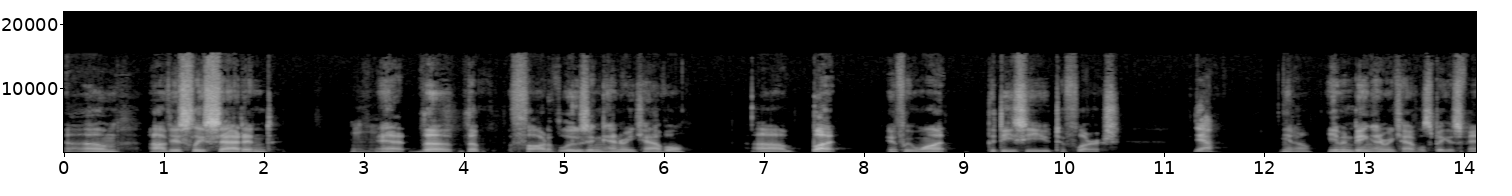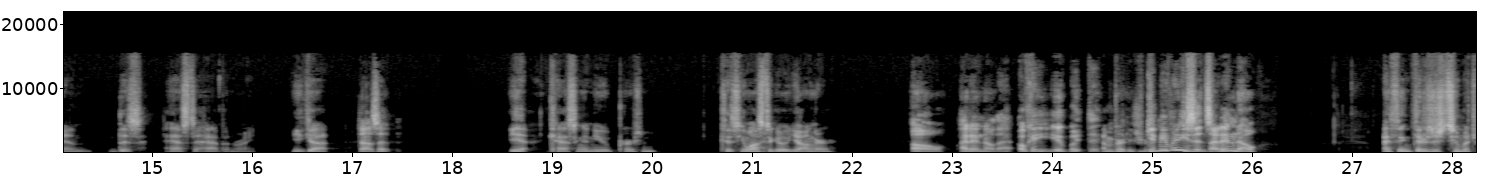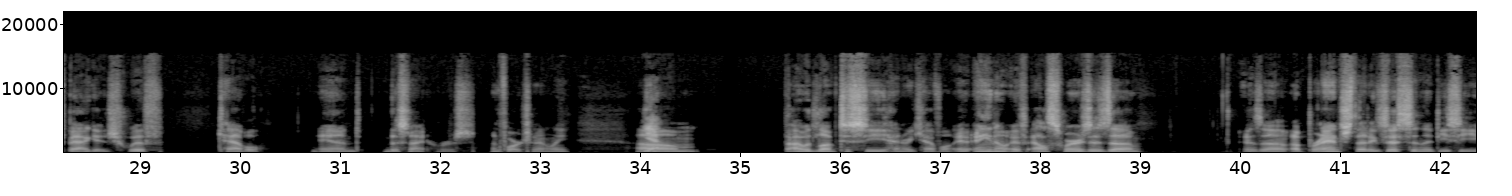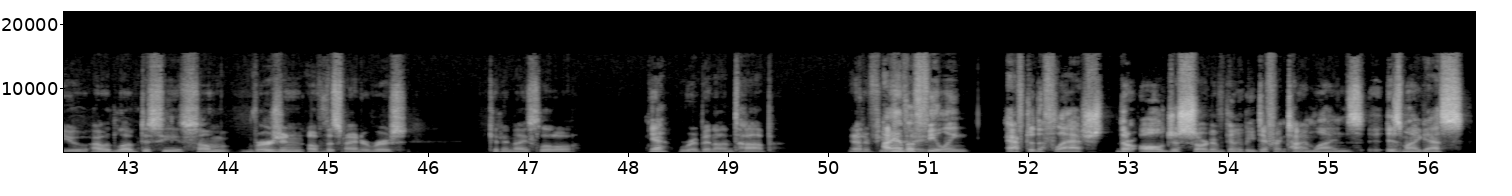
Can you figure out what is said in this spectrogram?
um, obviously saddened Mm-hmm. at the the thought of losing Henry Cavill. Uh, but if we want the DCU to flourish, Yeah. you know, even being Henry Cavill's biggest fan, this has to happen, right? You got Does it? yeah, casting a new person because he wants to go younger. Oh, I didn't know that. Okay, you but, uh, I'm pretty sure. give me reasons. I didn't know. I think there's just too much baggage with Cavill and the Snyderverse, unfortunately. Yeah. Um, I would love to see Henry Cavill. And, you know, if Elseworlds is a is a, a branch that exists in the DCU, I would love to see some version of the Snyderverse get a nice little Yeah. ribbon on top at a future I have a feeling after the Flash, they're all just sort of going to be different timelines, is my guess.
